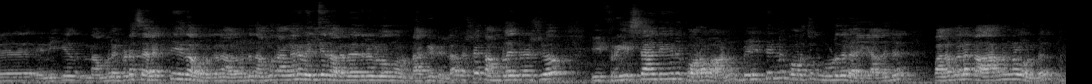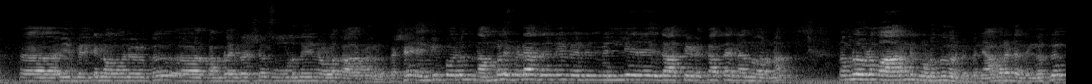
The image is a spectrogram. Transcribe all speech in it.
പക്ഷെ എനിക്ക് നമ്മളിവിടെ സെലക്ട് ചെയ്താൽ കൊടുക്കുന്നത്. അതുകൊണ്ട് നമുക്ക് അങ്ങനെ വലിയ തലവേദനകളൊന്നും ഉണ്ടാക്കിയിട്ടില്ല. പക്ഷേ കംപ്ലൈന്റ് റേഷ്യോ ഈ ഫ്രീ സ്റ്റാൻഡിങ്ങിന് കുറവാണ്. ബിൽറ്റിന് കുറച്ച് കൂടുതലായിരിക്കും. അതിന് പല പല കാരണങ്ങളുണ്ട്. ഈ ബിൽറ്റിൻ ഓവനുകൾക്ക് കംപ്ലൈന്റ് റേഷ്യോ കൂടുന്നതിനുള്ള കാരണങ്ങൾ. പക്ഷേ എങ്കിൽ പോലും നമ്മളിവിടെ അതിനെ വലിയ- വലിയൊരു ഇതാക്കി എടുക്കാത്ത എന്നാന്ന് പറഞ്ഞാൽ നമ്മളിവിടെ വാറണ്ടി കൊടുക്കുന്നുണ്ട്. ഇപ്പൊ ഞാൻ പറയട്ടെ നിങ്ങൾക്ക്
